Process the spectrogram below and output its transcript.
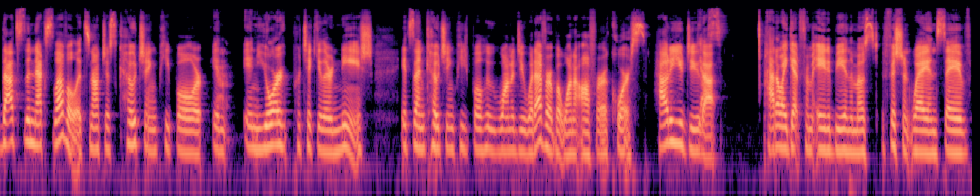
that's the next level it's not just coaching people or in in your particular niche it's then coaching people who want to do whatever but want to offer a course how do you do that how do I get from A to B in the most efficient way and save?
